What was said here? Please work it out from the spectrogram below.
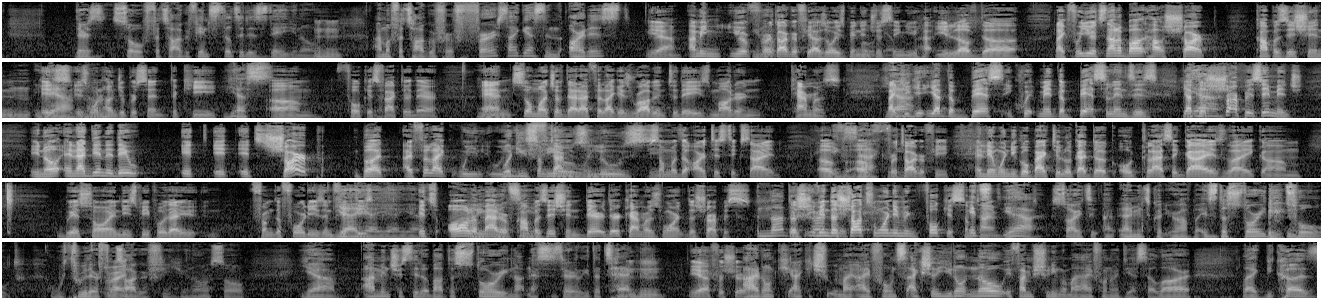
There's so photography, and still to this day, you know, Mhm. I'm a photographer first, I guess, an artist. Yeah, I mean, your You know? photography has always been Oh, yeah. interesting. You ha- you love the like for you. It's not about how sharp composition Mm, is yeah, is no. one hundred percent the key Yes. um, focus factor there, Yeah. and so much of that I feel like is robbed in today's modern cameras. Like you get, you have the best equipment, the best lenses, you have the sharpest image, you know. And at the end of the day, it it it's sharp, but I feel like we, we you sometimes when you lose some of the artistic side of, of photography. And then when you go back to look at the old classic guys like um, Bresson and these people that you, from the 40s and 50s, yeah, yeah, yeah, yeah. it's all a matter of composition. Their their cameras weren't the sharpest. not The the sh- even the shots weren't even focused sometimes. yeah. Sorry to I, didn't mean to cut you off, but it's the story they told through their Right. photography. You know, so yeah, I'm interested about the story, not necessarily the tech. Mhm. Yeah, for sure. I don't care. I could shoot with my iPhone. S- Actually, you don't know if I'm shooting with my iPhone or DSLR, like because,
